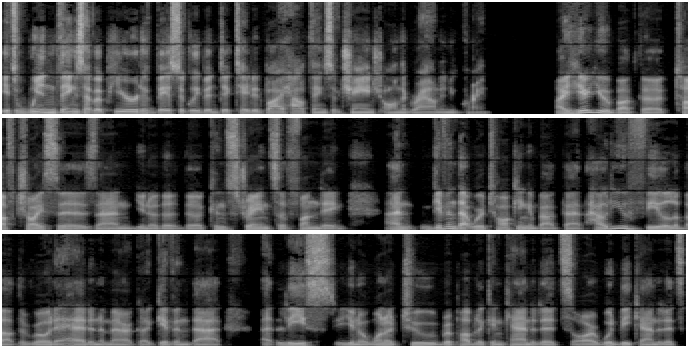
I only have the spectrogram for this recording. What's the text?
It's when things have appeared have basically been dictated by how things have changed on the ground in Ukraine. I hear you about the tough choices and you know the the constraints of funding. And given that we're talking about that, how do you feel about the road ahead in America given that at least, you know, one or two Republican candidates or would-be candidates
